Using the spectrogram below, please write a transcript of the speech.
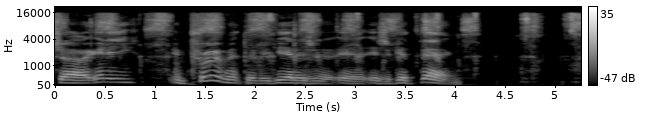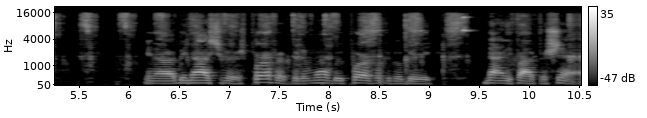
So any improvement that we get is a, is a good thing. You know, it'd be nice if it was perfect, but it won't be perfect. It'll be 95%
